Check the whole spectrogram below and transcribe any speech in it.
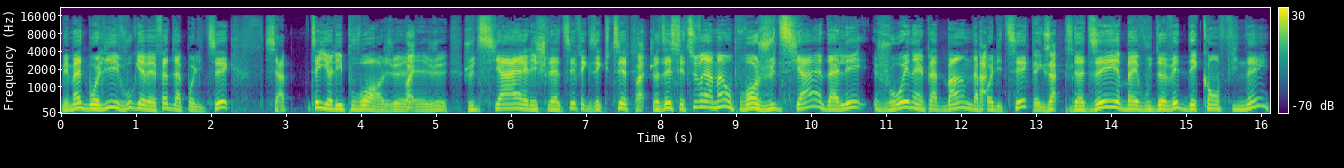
Mais Maître Boilly, vous qui avez fait de la politique, ça tu sais, il y a les pouvoirs judiciaires, législatifs, exécutifs. Je veux dire, c'est-tu vraiment au pouvoir judiciaire d'aller jouer dans les plates-bandes de la ah, politique? Exact. De dire, ben, vous devez déconfiner?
